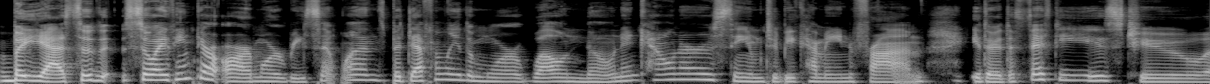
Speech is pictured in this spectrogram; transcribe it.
But yeah, so th- so I think there are more recent ones, but definitely the more well-known encounters seem to be coming from either the 50s to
